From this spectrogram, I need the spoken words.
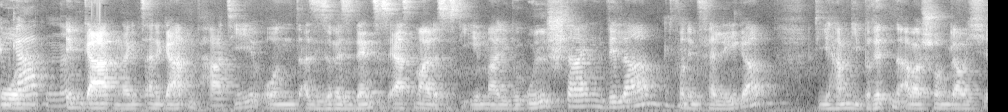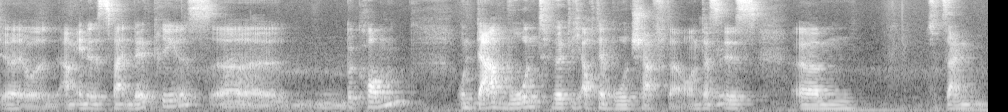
Im Garten, ne? Im Garten, da gibt es eine Gartenparty und also diese Residenz ist erstmal, das ist die ehemalige Ullstein-Villa von dem Verleger. Die haben die Briten aber schon, glaube ich, äh, am Ende des Zweiten Weltkrieges äh, bekommen. Und da wohnt wirklich auch der Botschafter. Und das ist ähm, sozusagen,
